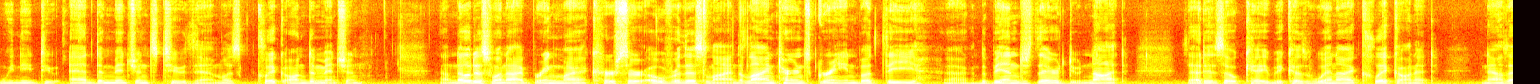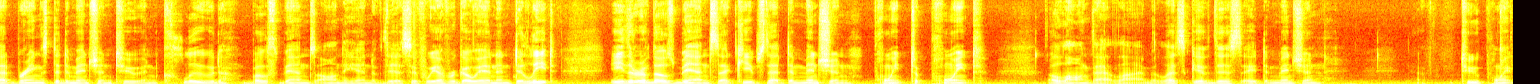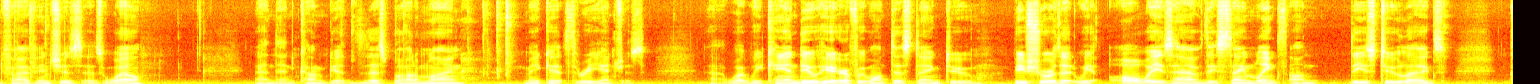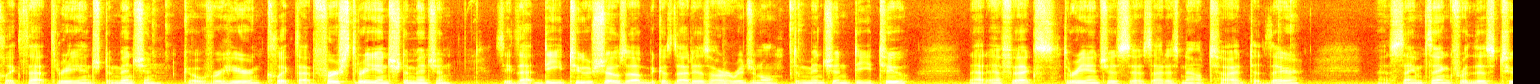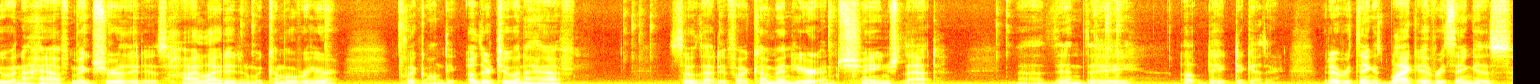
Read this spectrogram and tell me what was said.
we need to add dimensions to them. Let's click on dimension. Now notice when I bring my cursor over this line, the line turns green, but the, uh, the bends there do not. That is okay because when I click on it, now that brings the dimension to include both bends on the end of this. If we ever go in and delete either of those bends, that keeps that dimension point to point along that line. But let's give this a dimension of 2.5 inches as well. And then come get this bottom line, make it 3 inches. Uh, what we can do here, if we want this thing to be sure that we always have the same length on these two legs. Click that 3 inch dimension, go over here and click that first 3 inch dimension. See that D2 shows up because that is our original dimension D2. That FX 3 inches says that is now tied to there. Uh, same thing for this two and a half. Make sure that it is highlighted and we come over here, click on the other two and a half so that if I come in here and change that, uh, then they update together. But everything is black, everything is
